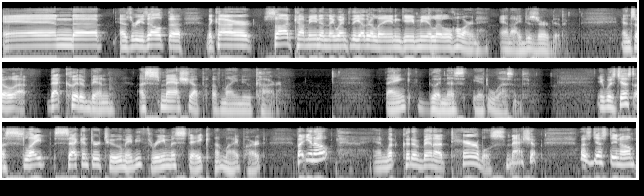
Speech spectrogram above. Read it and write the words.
And uh, as a result, uh, the car saw it coming and they went to the other lane and gave me a little horn, and I deserved it. And so uh, that could have been a smash up of my new car. Thank goodness it wasn't. It was just a slight second or two, maybe three mistake on my part. But you know, and what could have been a terrible smash up was just, you know,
